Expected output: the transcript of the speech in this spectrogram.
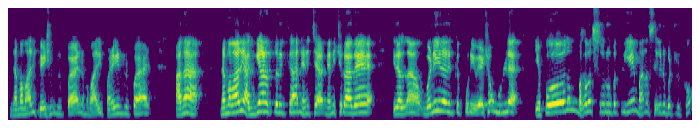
நம்ம மாதிரி பேசிட்டு இருப்பாள் நம்ம மாதிரி பழகிட்டு இருப்பாள் ஆனா நம்ம மாதிரி அஜ்ஞானத்துல இருக்கா நினைச்சா நினைச்சிடாதே. இதெல்லாம் வெளியில் இருக்கக்கூடிய வேஷம் உள்ள. எப்போதும் பகவத் ஸ்வரூபத்திலேயே மனசு ஈடுபட்டிருக்கும்.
